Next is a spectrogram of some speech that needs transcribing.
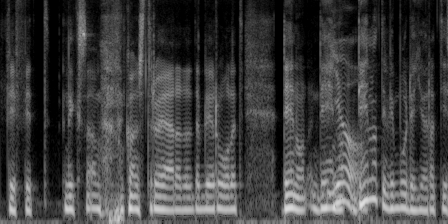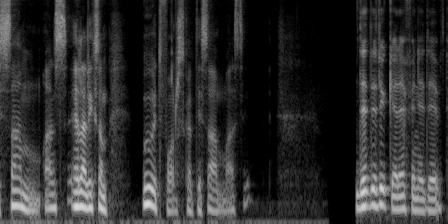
fiffigt liksom konstruerad att det blir roligt. Det är, någon, det, är Ja. no, det är något vi borde göra tillsammans. Eller liksom utforska tillsammans. Det, det tycker jag definitivt.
